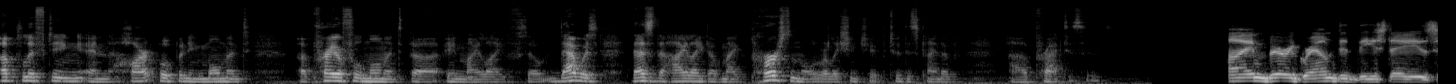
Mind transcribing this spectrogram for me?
uplifting and heart opening moment a prayerful moment uh, in my life. So that was that's the highlight of my personal relationship to this kind of uh, practices. I'm very grounded these days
